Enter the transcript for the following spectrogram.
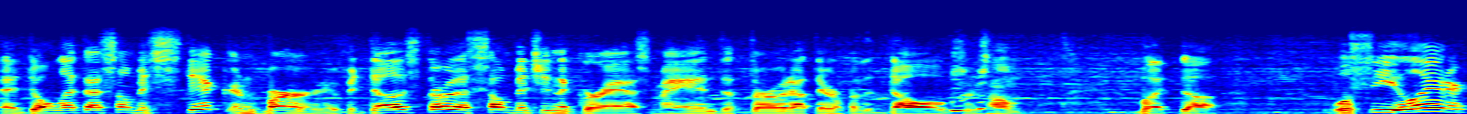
And don't let that some bitch stick and burn. If it does, throw that some bitch in the grass, man. To throw it out there for the dogs or something. But uh, we'll see you later.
